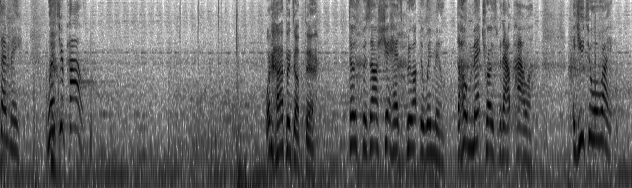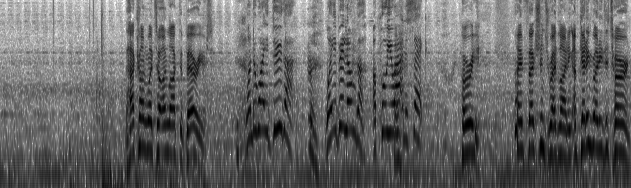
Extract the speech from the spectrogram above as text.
Sent me. Where's your pal? What happened up there? Those Bazaar shitheads blew up the windmill. The whole metro's without power. Are you two alright? The Hakon went to unlock the barriers. Wonder why you do that. Wait a bit longer. I'll pull you out in a sec. Hurry. My infection's redlining. I'm getting ready to turn.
